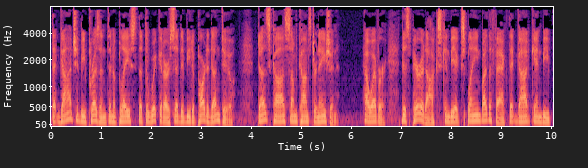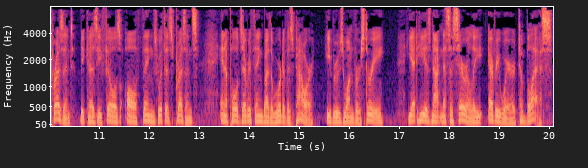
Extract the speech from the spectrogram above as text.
that God should be present in a place that the wicked are said to be departed unto, does cause some consternation. However, this paradox can be explained by the fact that God can be present because he fills all things with his presence and upholds everything by the word of his power, Hebrews 1 verse 3, yet he is not necessarily everywhere to bless.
